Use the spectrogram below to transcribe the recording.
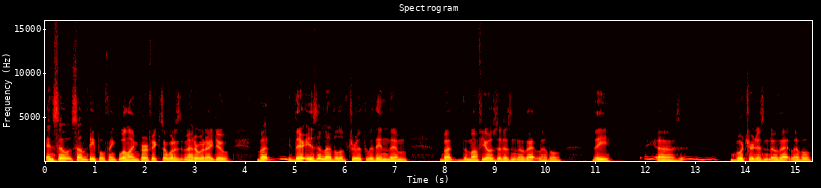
And so some people think, well, I'm perfect, so what does it matter what I do? But there is a level of truth within them, but the mafioso doesn't know that level. The uh, butcher doesn't know that level.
